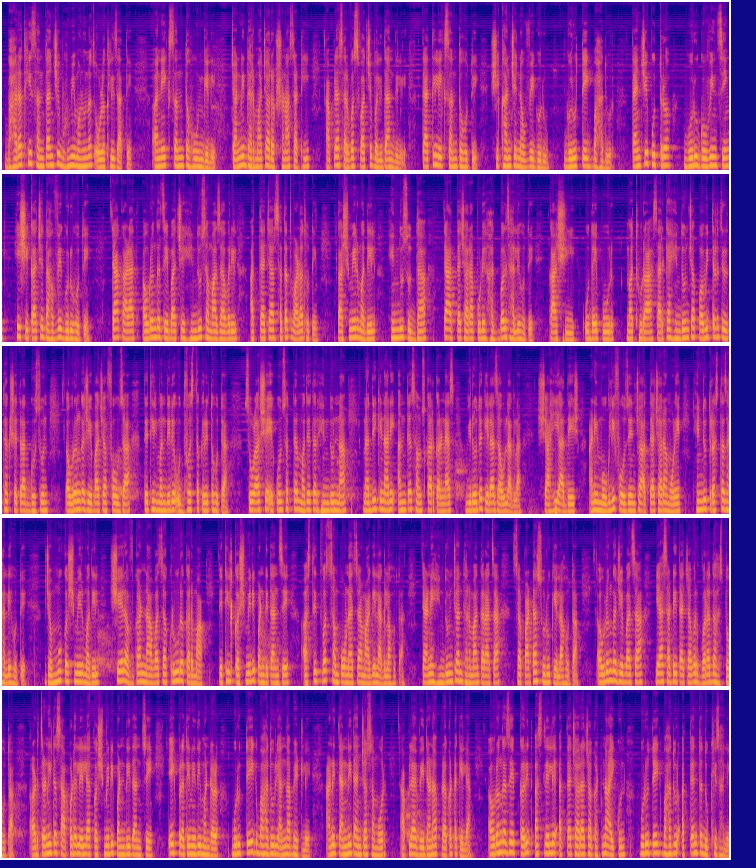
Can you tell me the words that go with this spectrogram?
भारत ही संतांची भूमी म्हणूनच ओळखली जाते. अनेक संत होऊन गेले ज्यांनी धर्माच्या रक्षणासाठी आपल्या सर्वस्वाचे बलिदान दिले. त्यातील एक संत होते शिखांचे नववे गुरु गुरु तेग बहादूर. त्यांचे पुत्र गुरु गोविंद सिंग हे शिखाचे दहावे गुरु होते. त्या काळात औरंगजेबाचे हिंदू समाजावरील अत्याचार सतत वाढत होते. काश्मीरमधील हिंदूसुद्धा त्या अत्याचारापुढे हतबल झाले होते. काशी उदयपूर मथुरा सारख्या हिंदूंच्या पवित्र तीर्थक्षेत्रात घुसून औरंगजेबाच्या फौजा तेथील मंदिरे उद्ध्वस्त करीत होत्या. सोळाशे एकोणसत्तरमध्ये तर हिंदूंना नदीकिनारी अंत्यसंस्कार करण्यास विरोध केला जाऊ लागला. शाही आदेश आणि मोगली फौजेंच्या अत्याचारामुळे हिंदू त्रस्त झाले होते. जम्मू काश्मीरमधील शेर अफगाण नावाचा क्रूर कर्मा तेथील काश्मीरी पंडितांचे अस्तित्वच संपवण्याच्या मागे लागला होता. त्याने हिंदूंच्या धर्मांतराचा सपाटा सुरू केला होता. औरंगजेबाचा यासाठी त्याच्यावर वरद हस्त होता. अडचणीत सापडलेल्या काश्मीरी पंडितांचे एक प्रतिनिधी मंडळ गुरु तेग बहादूर यांना भेटले आणि त्यांनी त्यांच्यासमोर आपल्या वेदना प्रकट केल्या. औरंगजेब करीत असलेले अत्याचाराच्या घटना ऐकून गुरु तेग बहादूर अत्यंत दुःखी झाले.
